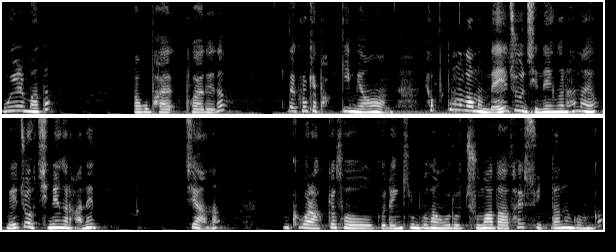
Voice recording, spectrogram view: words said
5일마다? 라고 봐, 봐야 되나? 근데 그렇게 바뀌면 협동전은 매주 진행을 하나요? 매주 진행을 안 했지 않아? 그걸 아껴서 그 랭킹 보상으로 주마다 살 수 있다는 건가?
